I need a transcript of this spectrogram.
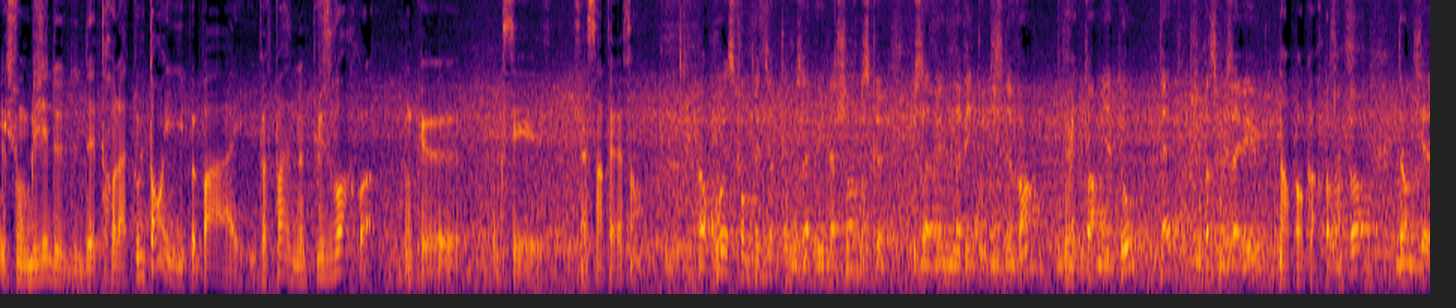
ils sont obligés d'être là tout le temps, ils ne peuvent pas, ils peuvent pas ne plus se voir. Quoi. Donc euh, c'est assez intéressant. Alors vous, est-ce qu'on peut dire que vous avez eu de la chance? Parce que vous avez, n'avez que 19 ans, vous êtes pas bientôt, peut-être, je ne sais pas si vous avez eu. Non, pas encore. Pas encore. Donc euh,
